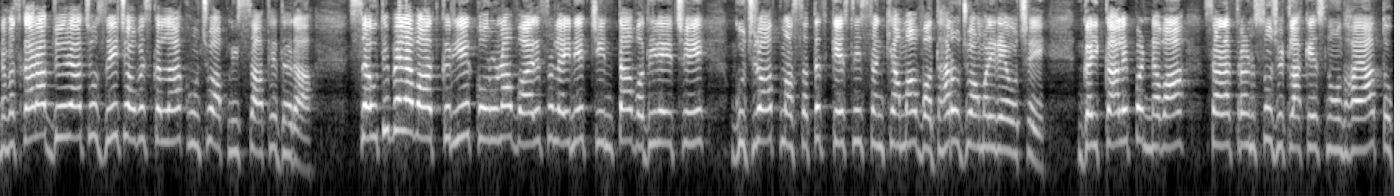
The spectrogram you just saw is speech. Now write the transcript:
નમસ્કાર, આપ જોઈ રહ્યા છો ઝી ચોવીસ કલાક. હું છું આપની સાથે ધરા. સૌથી પહેલા વાત કરીએ કોરોના વાયરસને લઈને ચિંતા વધી રહી છે. ગુજરાતમાં સતત કેસની સંખ્યામાં વધારો જોવા મળી રહ્યો છે. ગઈકાલે પણ નવા સાડા ત્રણસો જેટલા કેસ નોંધાયા, તો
